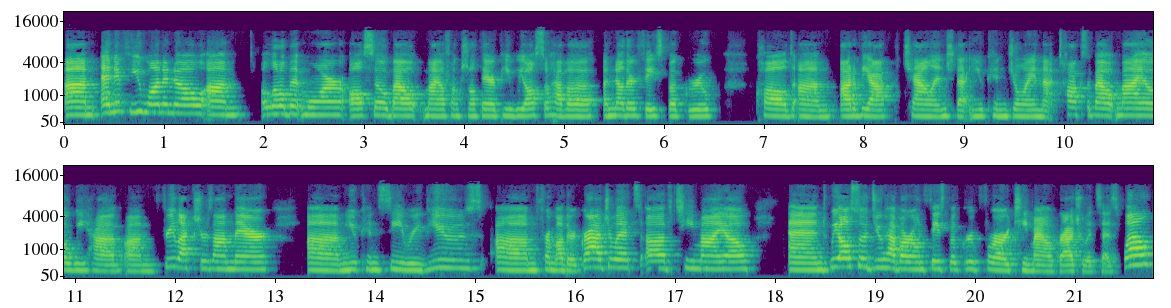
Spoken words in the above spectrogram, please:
Um, and if you want to know um, a little bit more also about myofunctional therapy, we also have a another Facebook group called um, Out of the App Challenge that you can join that talks about Myo. We have um, free lectures on there. Um, you can see reviews um, from other graduates of Team Myo. And we also do have our own Facebook group for our Team Myo graduates as well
